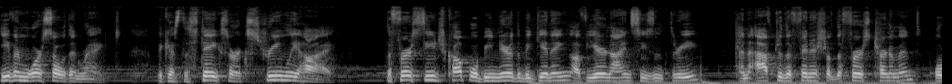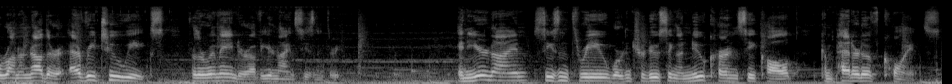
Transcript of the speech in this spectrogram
even more so than ranked, because the stakes are extremely high. The first Siege Cup will be near the beginning of Year 9 Season 3, and after the finish of the first tournament, we'll run another every two weeks for the remainder of Year 9 Season 3. In Year 9 Season 3, we're introducing a new currency called Competitive Coins.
